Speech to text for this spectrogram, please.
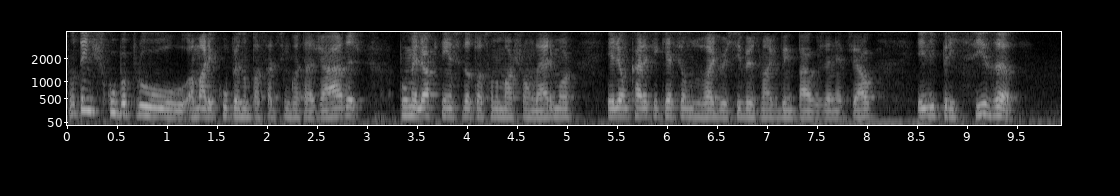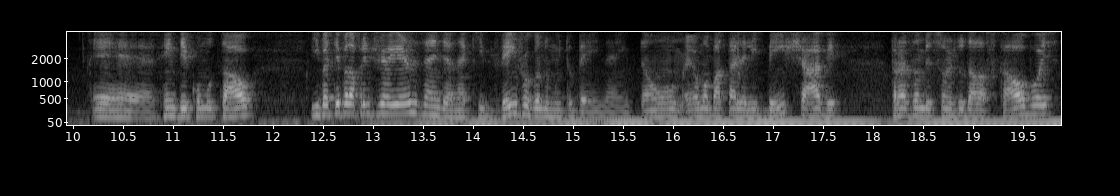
não tem desculpa pro Amari Cooper não passar de 50 jardas, por melhor que tenha sido a atuação do Marshawn Lattimore. Ele é um cara que quer ser um dos wide receivers mais bem pagos da NFL. Ele precisa é, render como tal. E vai ter pela frente o Jair Alexander, né? Que vem jogando muito bem, né? Então é uma batalha ali bem chave para as ambições do Dallas Cowboys.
